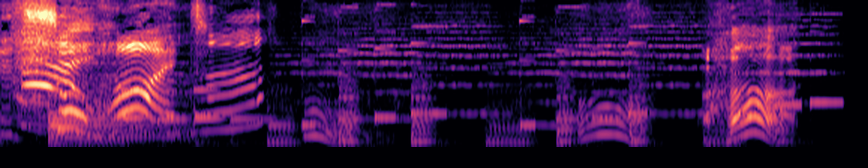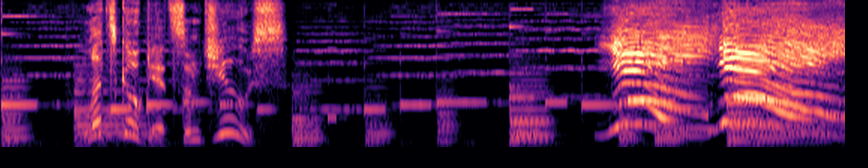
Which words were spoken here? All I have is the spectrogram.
It's so hot! Hmm. Oh, aha! Let's go get some juice! Yay! Yay!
